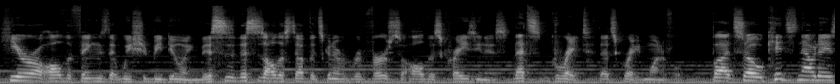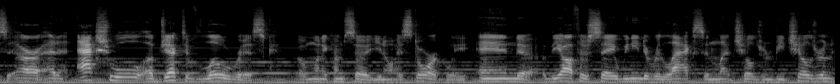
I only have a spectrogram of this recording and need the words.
here are all the things that we should be doing. This is this is all the stuff that's going to reverse all this craziness. That's great. That's great and wonderful. But so kids nowadays are at an actual objective low risk when it comes to, you know, historically. And uh, the authors say we need to relax and let children be children.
